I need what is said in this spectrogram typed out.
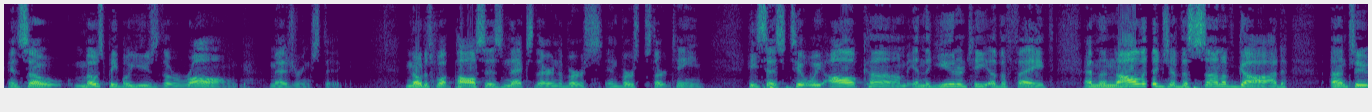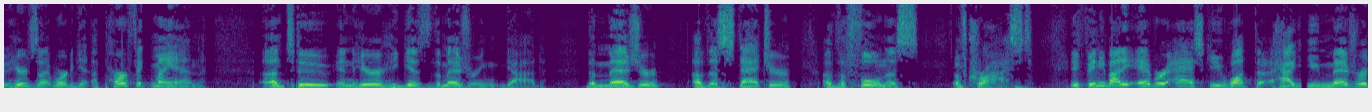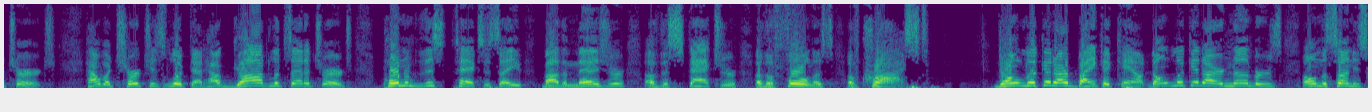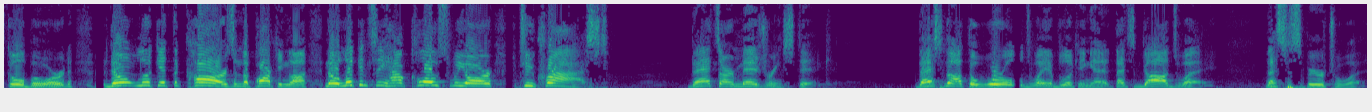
And so most people use the wrong measuring stick. Notice what Paul says next there in the verse in verse 13. He says, Till we all come in the unity of the faith and the knowledge of the Son of God unto, here's that word again, a perfect man, unto, and here he gives the measuring guide, the measure of the stature of the fullness of Christ. If anybody ever asks you what the, how you measure a church, how a church is looked at, how God looks at a church, point them to this text and say, by the measure of the stature of the fullness of Christ. Don't look at our bank account. Don't look at our numbers on the Sunday school board. Don't look at the cars in the parking lot. No, look and see how close we are to Christ. That's our measuring stick. That's not the world's way of looking at it. That's God's way. That's the spiritual way.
